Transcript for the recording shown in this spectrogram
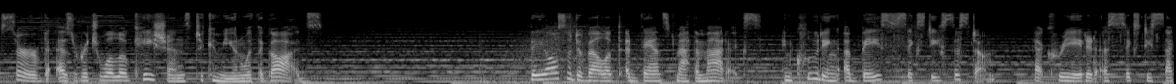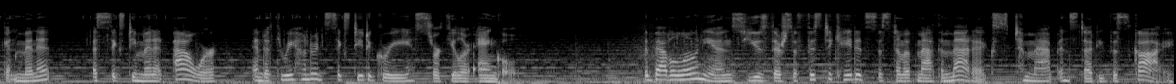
served as ritual locations to commune with the gods. They also developed advanced mathematics, including a base 60 system that created a 60-second minute, a 60-minute hour, and a 360-degree circular angle. The Babylonians used their sophisticated system of mathematics to map and study the sky.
